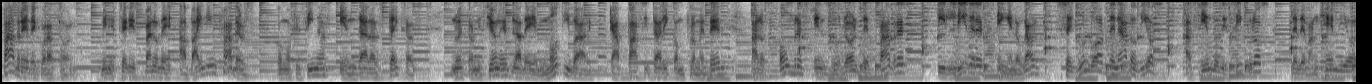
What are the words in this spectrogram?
Padre de Corazón, Ministerio Hispano de Abiding Fathers, con oficinas en Dallas, Texas. Nuestra misión es la de motivar, capacitar y comprometer a los hombres en su rol de padres y líderes en el hogar según lo ordenado Dios, haciendo discípulos del Evangelio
